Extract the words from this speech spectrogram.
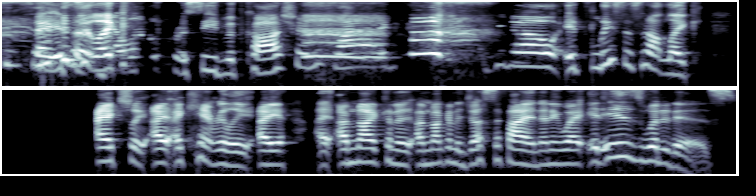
would say it's it like proceed with caution flag. You know it's, at least it's not like I actually I, I can't really I, I I'm not gonna I'm not gonna justify it in any way. It is what it is.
